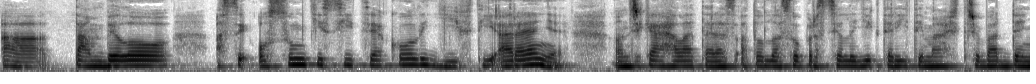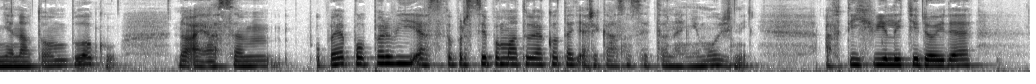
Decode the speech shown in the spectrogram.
A tam bylo asi 8 tisíc jako lidí v té aréně. A on říká, hele Teres, a tohle jsou prostě lidi, který ty máš třeba denně na tom blogu. No a já jsem úplně poprvé, já si to prostě pamatuju jako teď a říkala jsem si, to není možný. A v té chvíli ti dojde,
